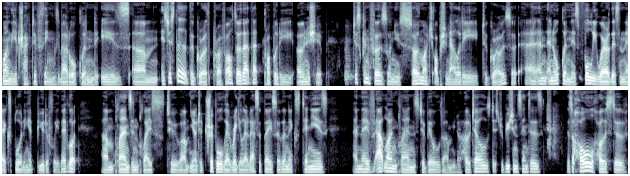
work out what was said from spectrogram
one of the attractive things about Auckland is um, it's just the the growth profile. So that that property ownership just confers on you so much optionality to grow. So and and Auckland is fully aware of this, and they're exploiting it beautifully. They've got um, plans in place to um, you know to triple their regulated asset base over the next ten years, and they've outlined plans to build um, you know hotels, distribution centers. There's a whole host of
